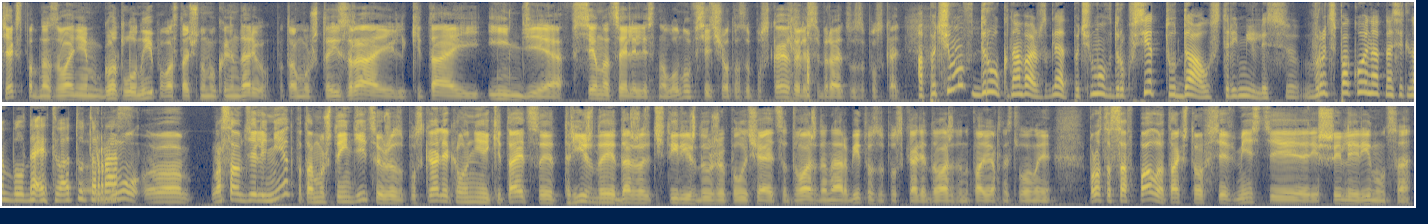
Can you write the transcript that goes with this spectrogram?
текст под названием «Год Луны по восточному календарю», потому что Израиль, Китай, Индия, все нацелились на Луну, все чего-то запускают или собираются запускать. А почему вдруг, на ваш взгляд, почему вдруг все туда устремились? Вроде спокойно относительно было до этого, а тут раз... Ну, э, на самом деле нет, потому что индийцы уже запускали колонии, китайцы трижды, даже четырежды уже получается, дважды на орбиту запускали, дважды на поверхность Луны. Просто совпало так, что все вместе решили ринуться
